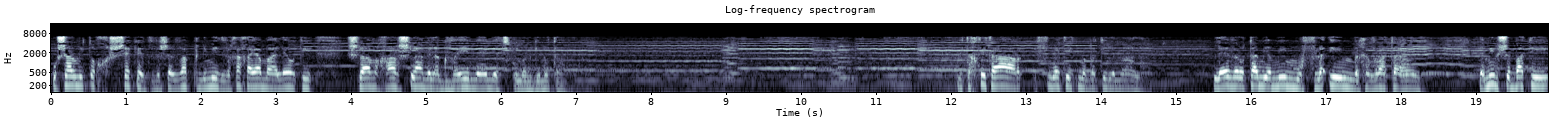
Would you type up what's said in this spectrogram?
הוא שר מתוך שקט ושלווה פנימית, וכך היה מעלה אותי שלב אחר שלב אל הגבהים מהם יצאו מנגינותיו. מתחתית ההר הפניתי את מבטי למעלה, לעבר אותם ימים מופלאים בחברת הארץ, ימים שבאתי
